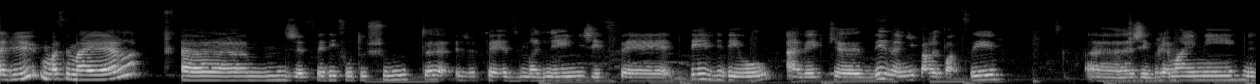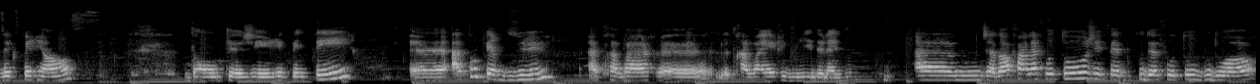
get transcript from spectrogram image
Salut, moi c'est Maëlle. Euh, je fais des photoshoots, je fais du modeling, j'ai fait des vidéos avec euh, des amis par le passé. Euh, j'ai vraiment aimé mes expériences. Donc, j'ai répété à temps perdu à travers le travail régulier de la vie. J'adore faire la photo. J'ai fait beaucoup de photos boudoir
